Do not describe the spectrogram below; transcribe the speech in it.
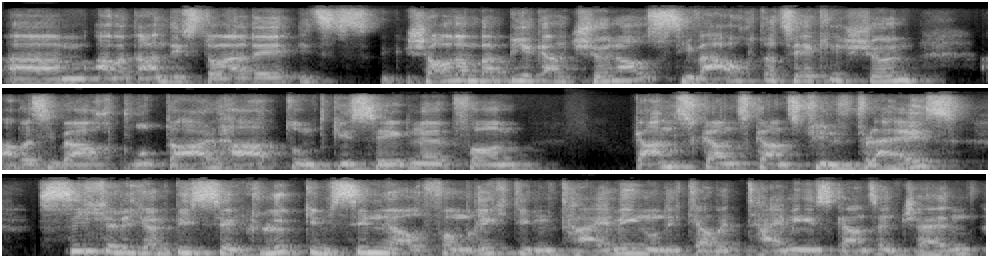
ähm, aber dann die Story, ist, schaut am Papier ganz schön aus, sie war auch tatsächlich schön, aber sie war auch brutal hart und gesegnet von ganz, ganz, ganz viel Fleiß sicherlich ein bisschen Glück im Sinne auch vom richtigen Timing. Und ich glaube, Timing ist ganz entscheidend.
